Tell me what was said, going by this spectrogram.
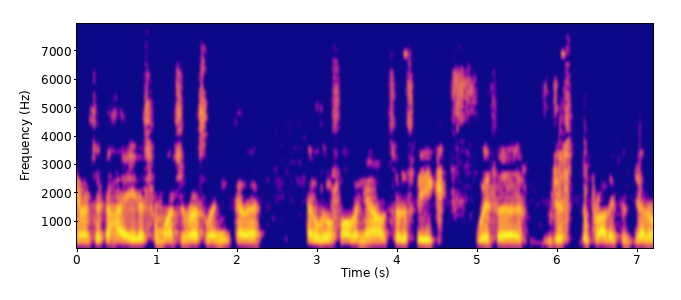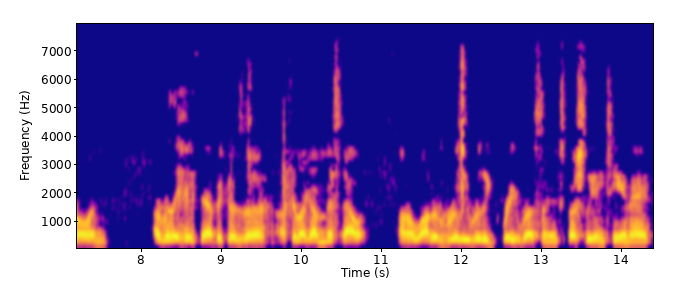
kind of took a hiatus from watching wrestling, kind of had a little falling out, so to speak, with uh, just the product in general, and I really hate that because uh, I feel like I missed out on a lot of really, really great wrestling, especially in TNA,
